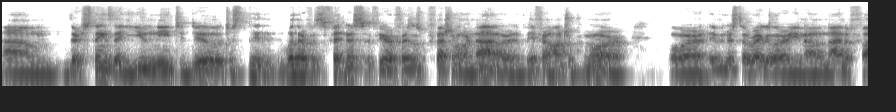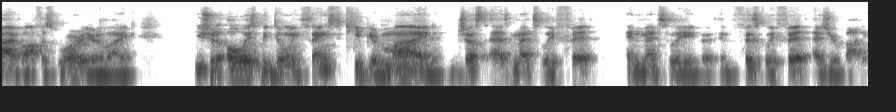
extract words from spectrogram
um, there's things that you need to do, just whether if it's fitness, if you're a fitness professional or not, or if you're an entrepreneur, or even just a regular, you know, nine to five office warrior, like you should always be doing things to keep your mind just as mentally fit and mentally and physically fit as your body,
